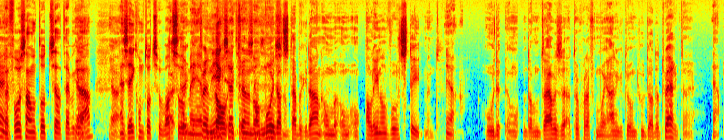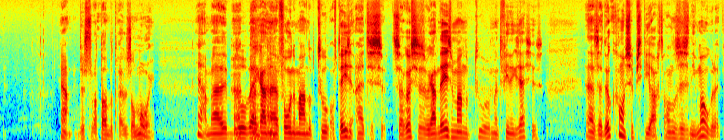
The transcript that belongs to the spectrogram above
ik ben voorstander tot ze dat hebben Ja, gedaan. ja. En zeker omdat ze wat ze Eh, ermee ik hebben al, neergezet. ik vind het al mooi dat ze het hebben gedaan om, om, om- alleen al voor het statement. Ja. Hoe de, dan daar hebben ze toch wel even mooi aangetoond hoe dat het werkte. Ja. Ja. Dus wat dat betreft is al mooi. Ja, maar ik bedoel, wij gaan eh, volgende maand op tour, of deze, ah, het, is, het is augustus, we gaan deze maand op tour met Phoenix. En daar zit ook gewoon subsidie achter, anders is het niet mogelijk.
